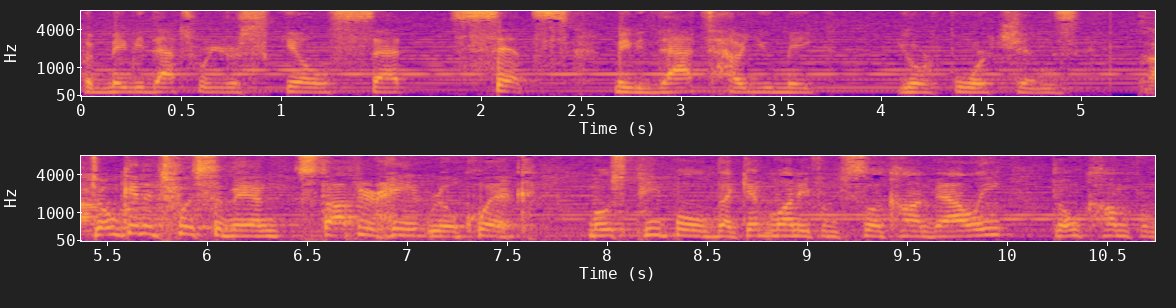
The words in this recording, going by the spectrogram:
but maybe that's where your skill set sits. Maybe that's how you make your fortunes. Don't get it twisted, man. Stop your hate real quick. Most people that get money from Silicon Valley don't come from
